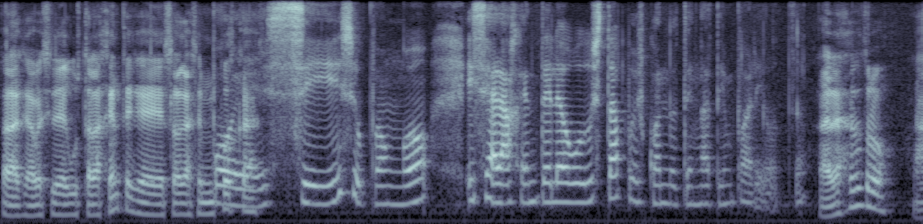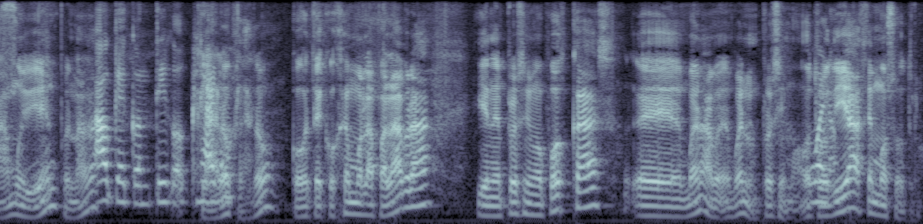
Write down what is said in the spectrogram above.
Para que a ver si le gusta a la gente que salgas en mi podcast. pues sí, supongo. Y si a la gente le gusta, pues cuando tenga tiempo haré otro. ¿Harás otro? Ah, muy bien, pues nada. Aunque contigo, claro. Claro, claro. Te cogemos la palabra y en el próximo podcast, eh, bueno, a ver, bueno, el próximo, otro Bueno. día hacemos otro.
